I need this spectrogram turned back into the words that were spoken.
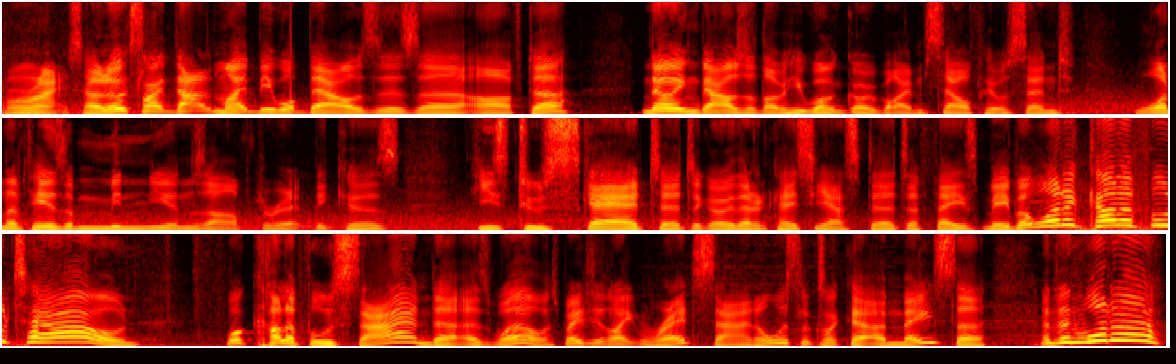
Alright, so it looks like that might be what Bowser's uh, after. Knowing Bowser, though, he won't go by himself. He'll send one of his minions after it because he's too scared to, to go there in case he has to, to face me. But what a colorful town! What colorful sand uh, as well. Especially like red sand. Almost looks like a, a mesa. And then what a...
